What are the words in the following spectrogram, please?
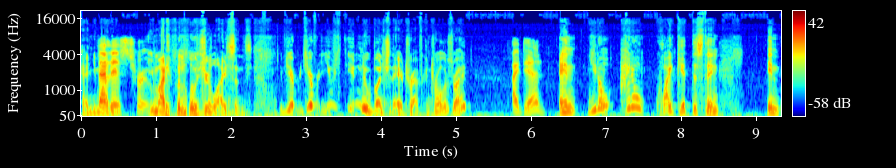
and you That might is true. You might even lose your license. If you, you, you you knew a bunch of the air traffic controllers, right? I did. And you know, I don't quite get this thing. In,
